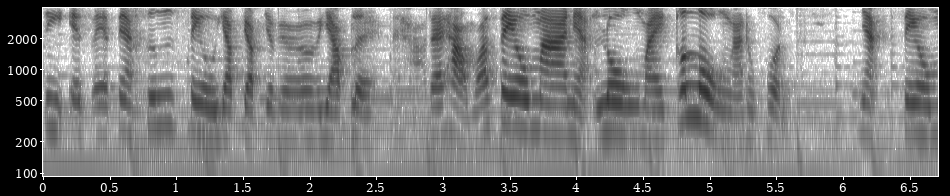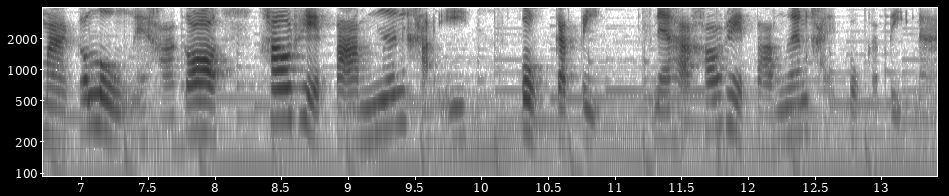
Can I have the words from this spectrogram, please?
GSS เนี่ยขึ้นเซลล์ยับยับยับยับยับเลยนะคะแต่ถามว่าเซลล์มาเนี่ยลงไหมก็ลงนะทุกคนเนี่ยเซลล์มาก็ลงนะคะก็เข้าเทรดตามเงื่อนไขปกตินะคะเข้าเทรดตามเงื่อนไขปกตินะ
